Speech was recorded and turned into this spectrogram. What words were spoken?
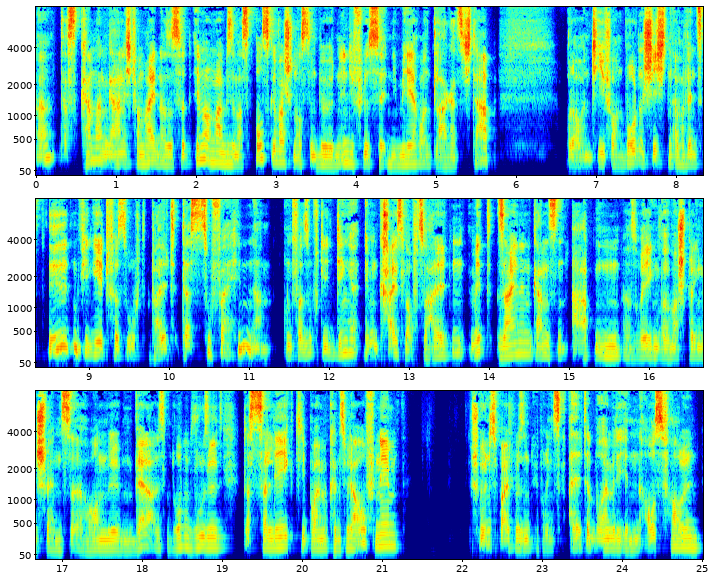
Ne? Das kann man gar nicht vermeiden. Also es wird immer mal ein bisschen was ausgewaschen aus den Böden in die Flüsse, in die Meere und lagert sich da ab. Oder auch in tieferen Bodenschichten. Aber wenn es irgendwie geht, versucht Wald das zu verhindern und versucht die Dinge im Kreislauf zu halten mit seinen ganzen Arten, also Regenwürmer, Springschwänze, Hornmilben, wer da alles mit rumwuselt, das zerlegt, die Bäume können es wieder aufnehmen Schönes Beispiel sind übrigens alte Bäume, die innen ausfaulen,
